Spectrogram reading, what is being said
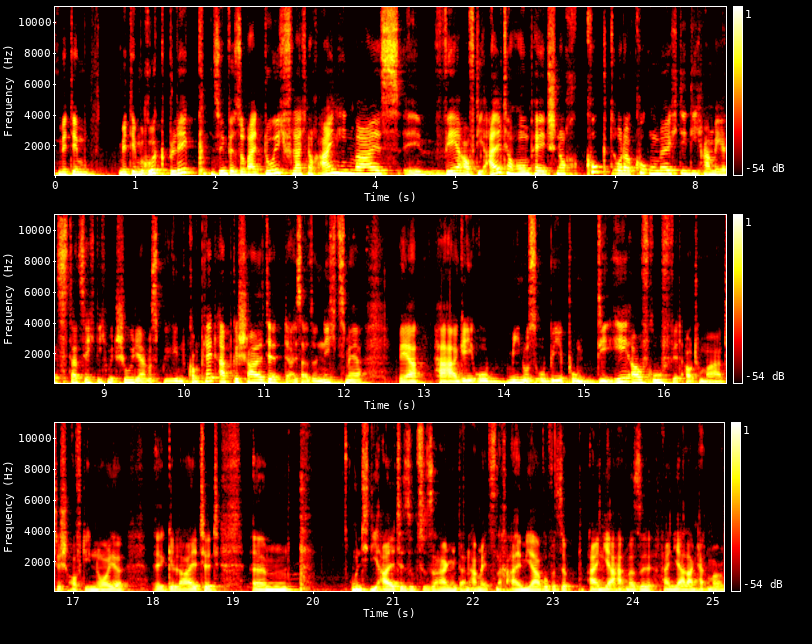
mit dem mit dem Rückblick sind wir soweit durch. Vielleicht noch ein Hinweis, äh, wer auf die alte Homepage noch guckt oder gucken möchte, die haben wir jetzt tatsächlich mit Schuljahresbeginn komplett abgeschaltet. Da ist also nichts mehr. Wer hhgo-ob.de aufruft, wird automatisch auf die neue äh, geleitet. Ähm, und die alte sozusagen, dann haben wir jetzt nach einem Jahr, wo wir sie, ein Jahr hatten wir sie, ein Jahr lang hatten wir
